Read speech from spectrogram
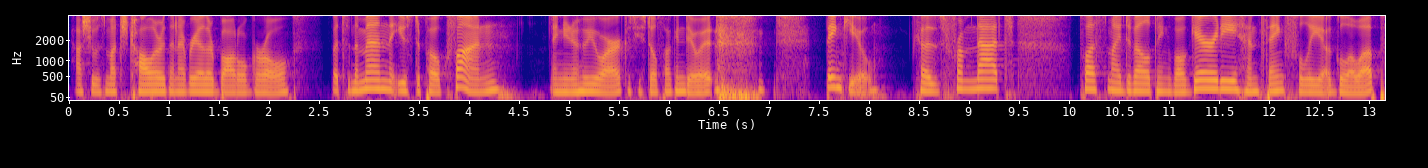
how she was much taller than every other bottle girl. But to the men that used to poke fun, and you know who you are because you still fucking do it, thank you because from that, plus my developing vulgarity and thankfully a glow up,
